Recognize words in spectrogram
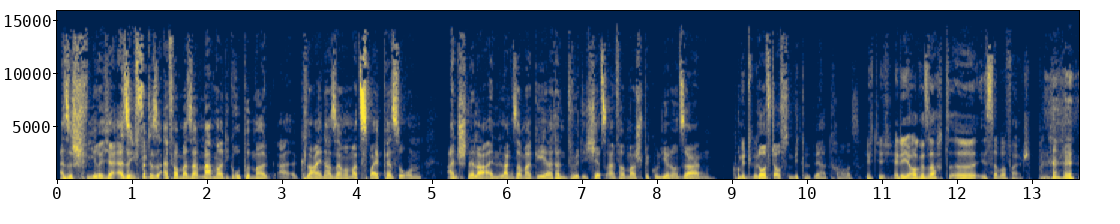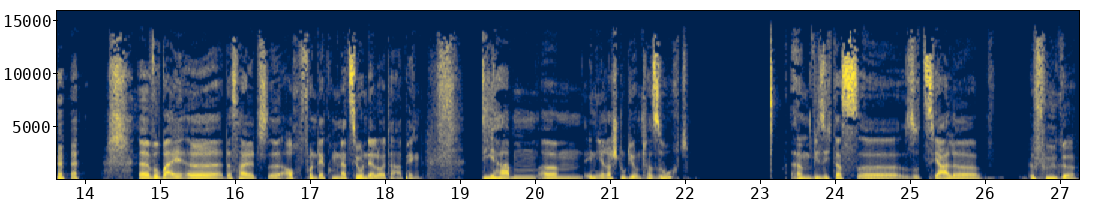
Also schwierig. Also ich würde es einfach mal sagen, machen wir die Gruppe mal äh, kleiner, sagen wir mal zwei Personen, ein schneller, ein langsamer Geher, dann würde ich jetzt einfach mal spekulieren und sagen, kommt, Mittel. läuft auf so Mittelwert raus. Richtig. Hätte ich auch gesagt, äh, ist aber falsch. äh, wobei äh, das halt äh, auch von der Kombination der Leute abhängt. Die haben ähm, in ihrer Studie untersucht, ähm, wie sich das äh, soziale Gefüge,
